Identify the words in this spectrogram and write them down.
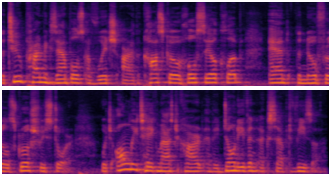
The two prime examples of which are the Costco Wholesale Club and the No Frills Grocery Store, which only take MasterCard and they don't even accept Visa.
